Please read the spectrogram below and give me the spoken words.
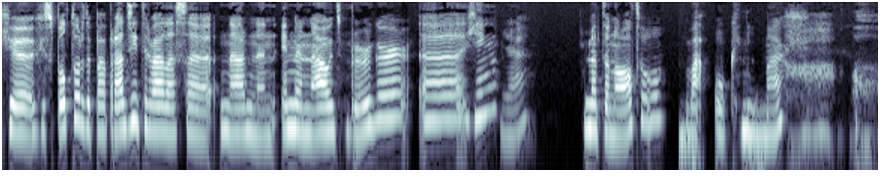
ge- gespot door de paparazzi terwijl dat ze naar een In-N-Out Burger eh, ging Ja? met een auto, wat ook niet mag. Oh.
